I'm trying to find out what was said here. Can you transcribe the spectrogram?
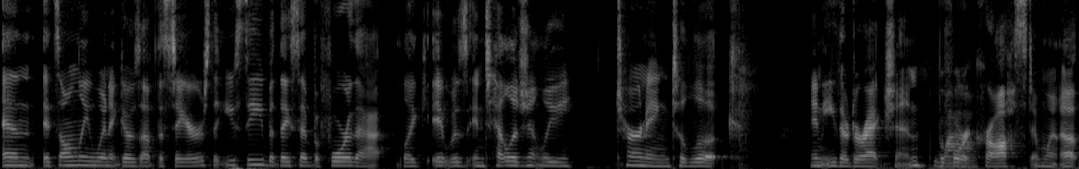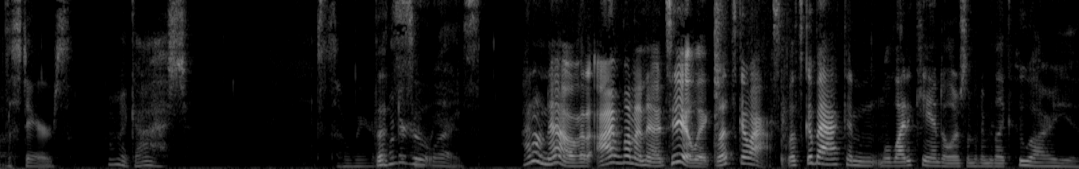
And it's only when it goes up the stairs that you see. But they said before that, like it was intelligently turning to look in either direction before Wow. it crossed and went up the stairs. Oh my gosh. It's so weird. I wonder so who it was. I don't know, but I want to know too. Like, let's go ask. Let's go back and we'll light a candle or something and be like, "Who are you?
